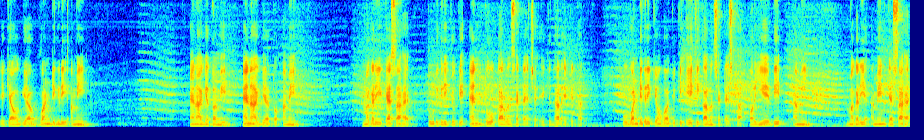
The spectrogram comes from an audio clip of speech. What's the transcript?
ये क्या हो गया? वन डिग्री अमीन एन आ गया तो अमीन एन आ गया तो अमीन मगर ये कैसा है? टू डिग्री क्योंकि एन दो कार्बन से अटैच है। एक इधर एक इधर। वो वन डिग्री क्यों हुआ? क्योंकि एक ही कार्बन से अटैच था, और ये भी अमीन मगर ये अमीन कैसा है?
